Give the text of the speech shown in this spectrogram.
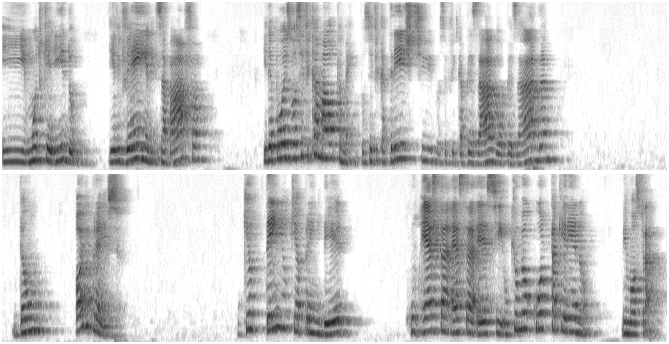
e muito querido, e ele vem, ele desabafa, e depois você fica mal também. Você fica triste, você fica pesado ou pesada. Então, Olhe para isso. O que eu tenho que aprender com esta, essa, esse, o que o meu corpo está querendo me mostrar?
